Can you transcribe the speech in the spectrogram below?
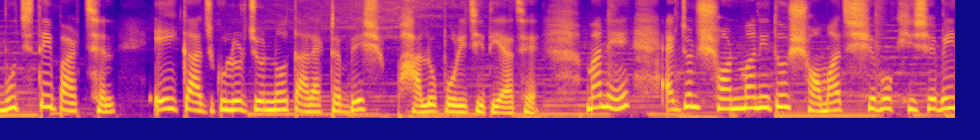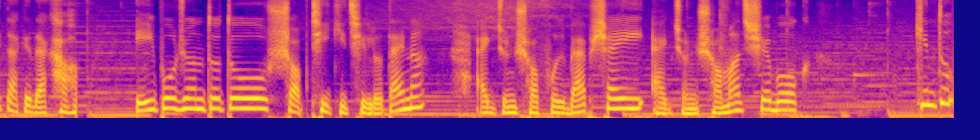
বুঝতেই পারছেন, এই কাজগুলোর জন্য তার একটা বেশ ভালো পরিচিতি আছে। মানে একজন সম্মানিত সমাজসেবক হিসেবেই তাকে দেখা হয়। এই পর্যন্ত তো সব ঠিকই ছিল, তাই না? একজন সফল ব্যবসায়ী, একজন সমাজসেবক। কিন্তু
